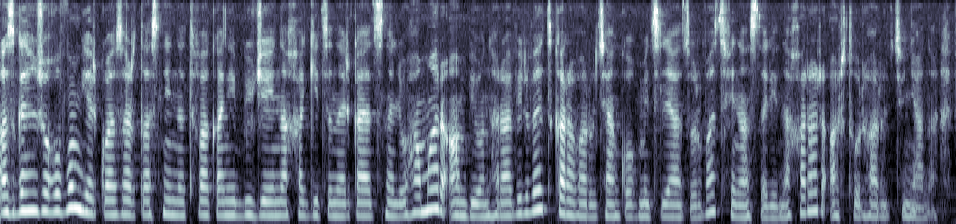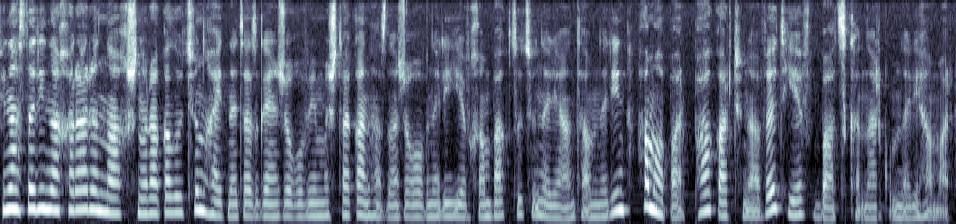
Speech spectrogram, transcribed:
Ազգային ժողովում 2019 թվականի բյուջեի նախագիծը ներկայացնելու համար ամբիոն հրավիրվեց կառավարության կողմից լիազորված ֆինանսների նախարար Արթուր Հարությունյանը։ Ֆինանսների նախարարը նախ շնորհակալություն հայտնեց ազգային ժողովի մշտական հանձնաժողովների եւ խմբակցությունների անդամներին համապարփակ, արդյունավետ եւ բաց քննարկումների համար։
